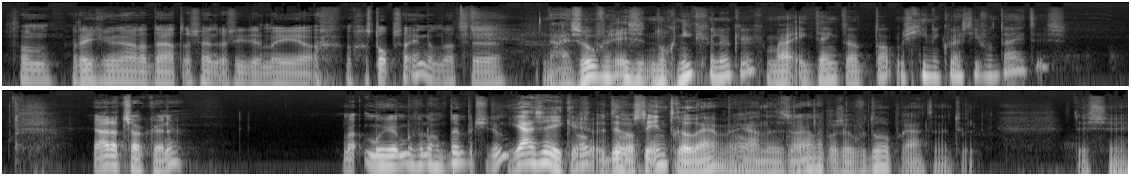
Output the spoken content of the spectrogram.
van regionale datacenters die ermee eh, gestopt zijn? Omdat ze... Nou, zover is het nog niet gelukkig. Maar ik denk dat dat misschien een kwestie van tijd is. Ja, dat zou kunnen. Maar moet je, moeten we nog een bumpertje doen? Jazeker. Oh, Dit oh. was de intro, hè. We Oh, gaan er zo pas over doorpraten natuurlijk. Dus eh, we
